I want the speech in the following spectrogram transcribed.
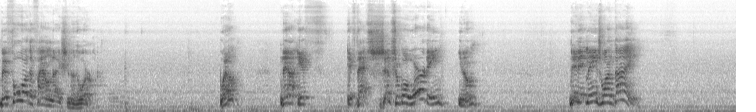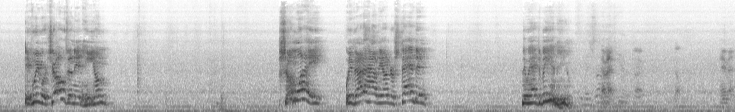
before the foundation of the world. Well, now if if that's sensible wording, you know, then it means one thing. If we were chosen in Him, some way we've got to have the understanding that we had to be in Him. Amen. Amen.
